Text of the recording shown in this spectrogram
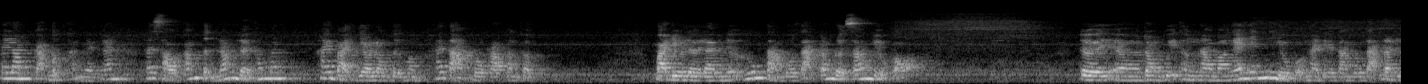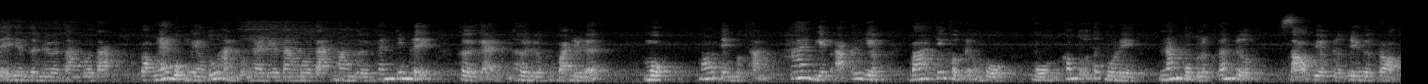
25 các bậc thành người tranh. 26 cắm tỉnh năng lời thông minh. 27 giàu lòng tự mừng. 28 đột rào thành Phật. Và điều lời làm nhớ hướng tạm Bồ Tát trong đời sau nhiều có trời ờ, uh, trong quỷ thần nào mà nghe đến hiệu của ngài địa tạng bồ tát đảnh lễ hiện tình địa tạng bồ tát hoặc nghe bộ nguyện tu hành của ngài địa tạng bồ tát mà người khánh chiếm lễ thời cả thời được bảy điều lợi một máu tiền bậc thánh hai nghiệp ác tiêu diệt ba chư phật để ủng hộ. Bốn không tổ tất bồ đề. Năm bộ lực tăng trưởng. Sáu việc được đề được rõ.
